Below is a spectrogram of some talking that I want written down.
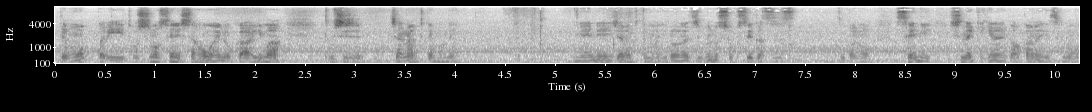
って思ったり、年のせいにした方がいいのか、今、年じゃなくてもね、年齢じゃなくてもいろんな自分の食生活とかのせいにしなきゃいけないかわからないんですけども、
